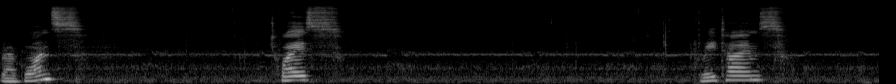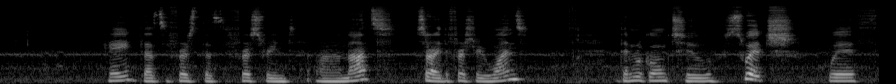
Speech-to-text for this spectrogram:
grab once, twice, three times. Okay, that's the first. That's the first three uh, knots. Sorry, the first three ones. Then we're going to switch with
